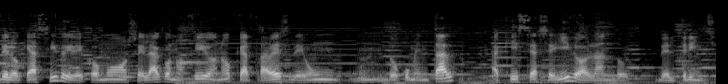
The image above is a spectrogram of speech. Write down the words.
de lo que ha sido y de cómo se le ha conocido, ¿no? Que a través de un, un documental aquí se ha seguido hablando del trinche.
